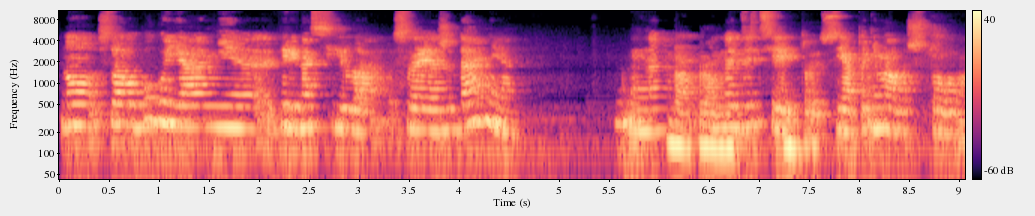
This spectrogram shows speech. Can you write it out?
Но, слава богу, я не переносила свои ожидания на, да, на детей. То есть я понимала, что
